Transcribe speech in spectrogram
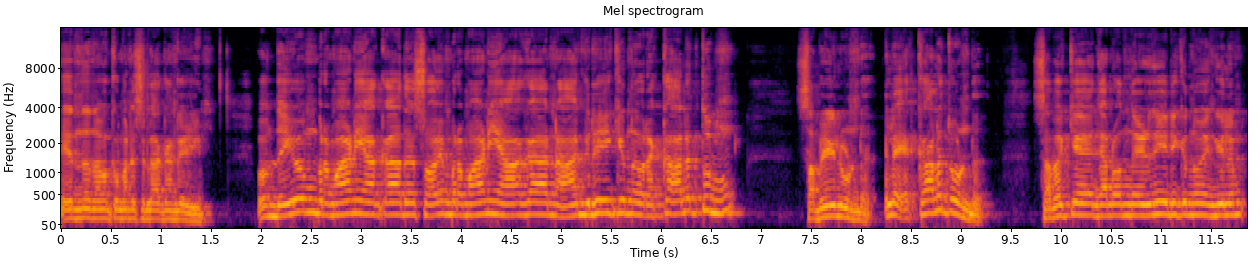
എന്ന് നമുക്ക് മനസ്സിലാക്കാൻ കഴിയും. അപ്പം ദൈവം പ്രമാണിയാക്കാതെ സ്വയം പ്രമാണിയാകാൻ ആഗ്രഹിക്കുന്നവർ എക്കാലത്തും സഭയിലുണ്ട്. അല്ലേ? എക്കാലത്തും ഉണ്ട് സഭയ്ക്ക് ഞാൻ ഒന്ന് എഴുതിയിരിക്കുന്നു എങ്കിലും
